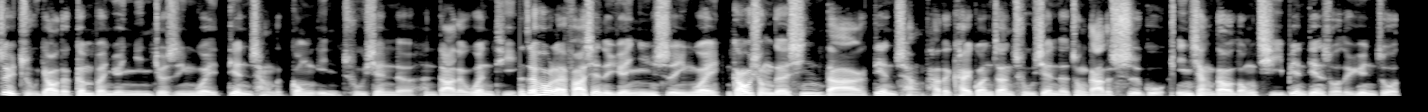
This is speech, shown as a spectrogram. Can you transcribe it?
最主要的根本原因就是因为电厂的供应出现了很大的问题。那在后来发现的原因是因为高雄的新达电厂，它的开关站出现了重大的事故，影响到龙旗变电所的运作，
